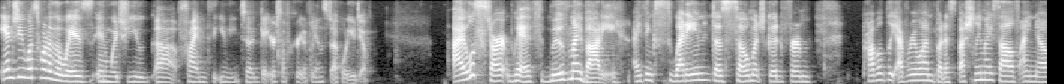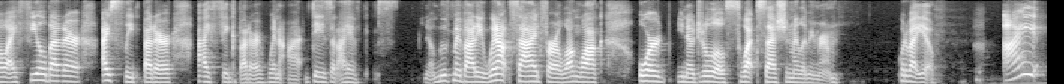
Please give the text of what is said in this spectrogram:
Angie, what's one of the ways in which you uh, find that you need to get yourself creatively unstuck? What do you do? I will start with move my body. I think sweating does so much good for probably everyone, but especially myself. I know I feel better, I sleep better, I think better when I, days that I have you know, moved my body, went outside for a long walk, or, you know, did a little sweat sesh in my living room. What about you? I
